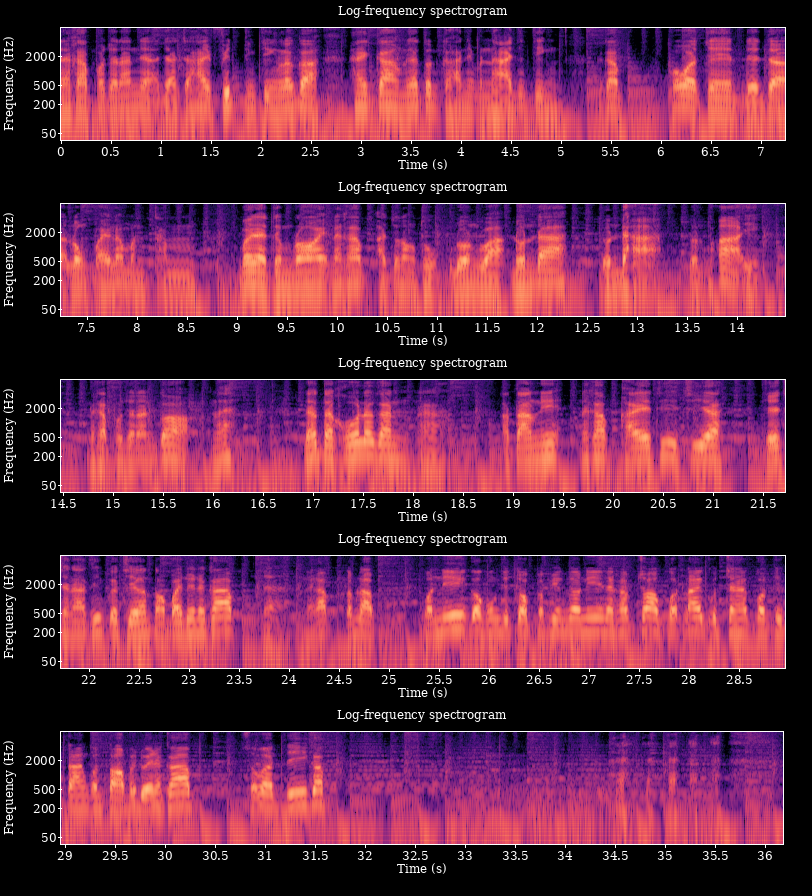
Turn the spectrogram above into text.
นะครับ เพราะฉะนั้นเนี่ยอยากจะให้ฟิตจริง ๆ แล้วก็ให้กล้ามเนื้อต้นขานี่มันหายจริง ๆนะครับ เพราะว่าเจนเดี๋ยวจะลงไปแล้วมันทำไม่ได้เต็มร้อยนะครับ อาจจะต้องถูกโดนว่าโดนด่าโดนด่าโดนผ้าอีกนะครับ เพราะฉะนั้นก็นะแล้วแต่โค้ชแล้วกันอ่า เอาตามนี้นะครับ ใครที่เชียร์เจชนาทิพย์ก็เชียร์กันต่อไปด้วยนะครับนะนะครับสำหรับวันนี้ก็คงจะจบไปเพียงเท่านี้นะครับ ชอบกดไลค์กดแชร์กดติดตามกันต่อไปด้วยนะครับ สวัสดีครับ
